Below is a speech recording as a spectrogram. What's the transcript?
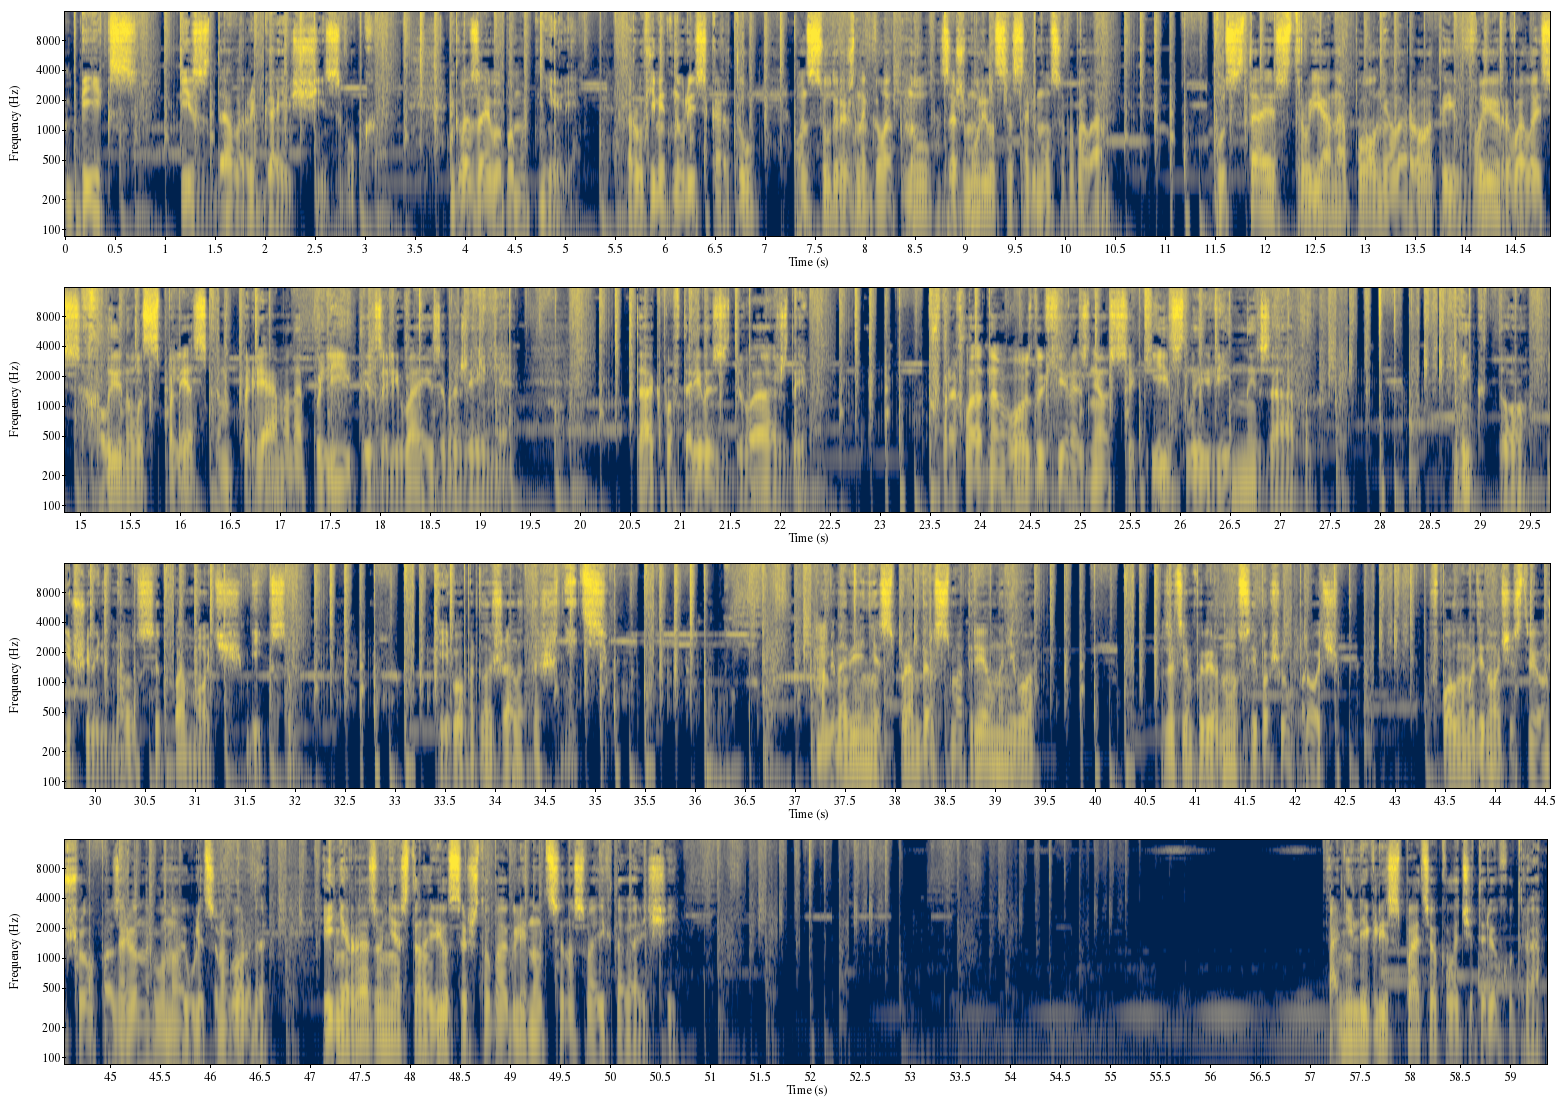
Бикс издал рыгающий звук. Глаза его помутнели. Руки метнулись к рту. Он судорожно глотнул, зажмурился, согнулся пополам. Густая струя наполнила рот и вырвалась, хлынула с плеском прямо на плиты, заливая изображение. Так повторилось дважды. В прохладном воздухе разнесся кислый винный запах. Никто не шевельнулся помочь Биксу. Его продолжало тошнить. Мгновение Спендер смотрел на него, затем повернулся и пошел прочь. В полном одиночестве он шел по озаренным луной улицам города и ни разу не остановился, чтобы оглянуться на своих товарищей. Они легли спать около четырех утра.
